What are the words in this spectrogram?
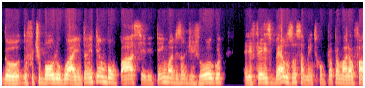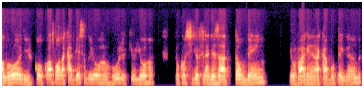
do, do futebol uruguaio. Então ele tem um bom passe, ele tem uma visão de jogo, ele fez belos lançamentos, como o próprio Amaral falou, ele colocou a bola na cabeça do Johan Julio, que o Johan não conseguiu finalizar tão bem, e o Wagner acabou pegando,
